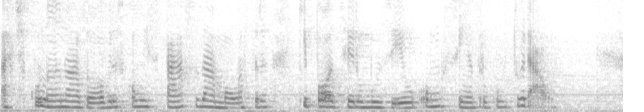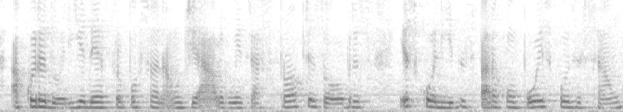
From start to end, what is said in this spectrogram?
articulando as obras com o espaço da mostra, que pode ser um museu ou um centro cultural. A curadoria deve proporcionar um diálogo entre as próprias obras escolhidas para compor a exposição,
